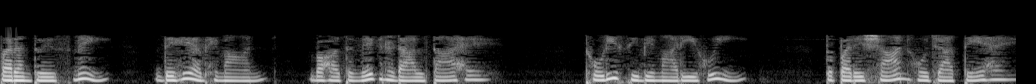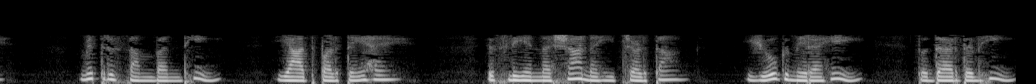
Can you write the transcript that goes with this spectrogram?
परंतु इसमें देह अभिमान बहुत विघ्न डालता है। थोड़ी सी बीमारी हुई तो परेशान हो जाते हैं। मित्र संबंधी याद पड़ते हैं। इसलिए नशा नहीं चढ़ता। योग में रहे तो दर्द भी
